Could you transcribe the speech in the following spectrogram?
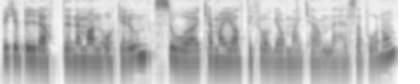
Vilket blir att när man åker runt så kan man ju alltid fråga om man kan hälsa på någon.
